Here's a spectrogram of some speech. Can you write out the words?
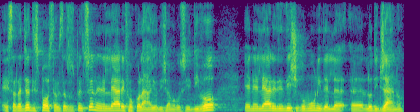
è stata già disposta questa sospensione nelle aree focolaio, diciamo così, di Vo e nelle aree dei dieci comuni del eh, Lodigiano.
